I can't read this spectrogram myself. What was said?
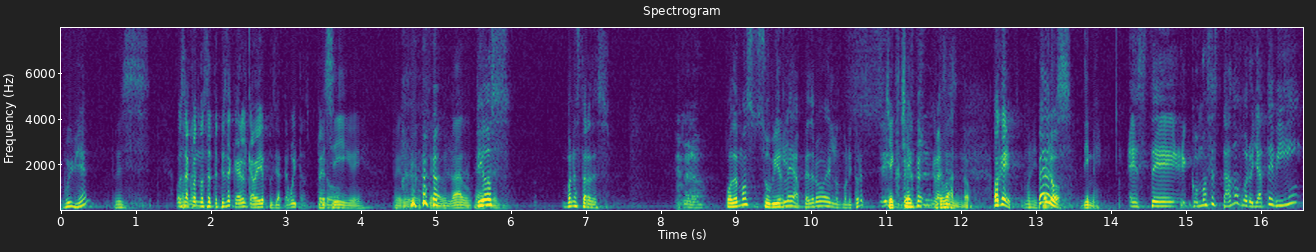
Muy bien. Pues. O sea, cuando se te empieza a caer el cabello, pues ya te agüitas. pues Pero... sí, güey. Pero, pero lo hago. Dios, buenas tardes. ¿Podemos subirle a Pedro en los monitores? Check, check. Gracias. Probando. Ok, Monitores. Pedro, Dime. Este, ¿cómo has estado, güero? Ya te vi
